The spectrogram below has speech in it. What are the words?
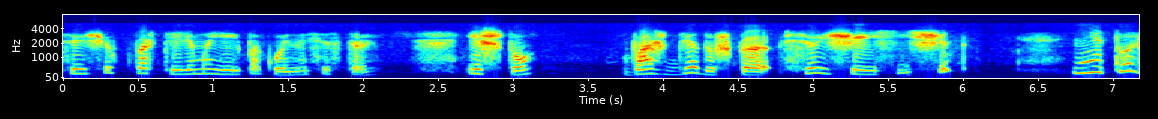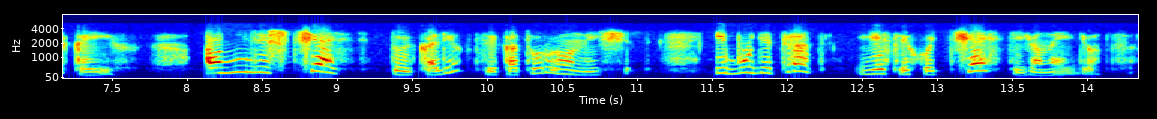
все еще в квартире моей покойной сестры. И что, ваш дедушка все еще их ищет? Не только их. Они лишь часть той коллекции, которую он ищет, и будет рад, если хоть часть ее найдется.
